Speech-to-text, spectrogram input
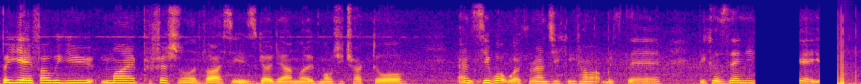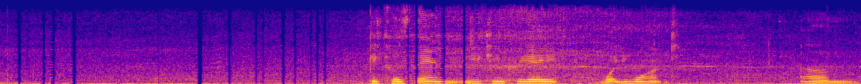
But yeah, if I were you, my professional advice is go download multi-track DAW and see what workarounds you can come up with there, because then you can because then you can create what you want um,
